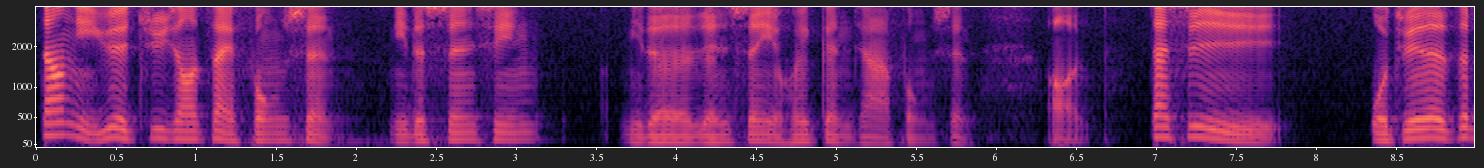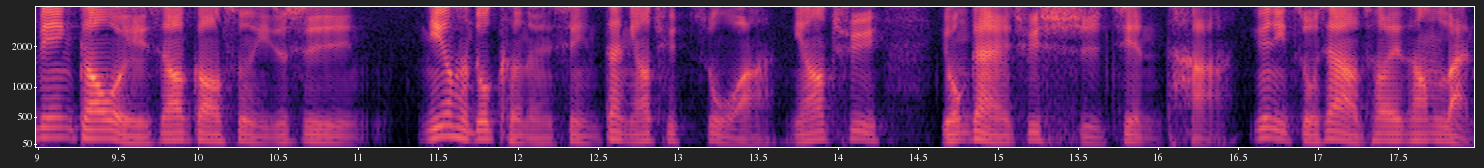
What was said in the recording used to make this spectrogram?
当你越聚焦在丰盛，你的身心、你的人生也会更加丰盛哦。但是，我觉得这边高伟也是要告诉你，就是你有很多可能性，但你要去做啊，你要去勇敢的去实践它。因为你左下角抽了一张懒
